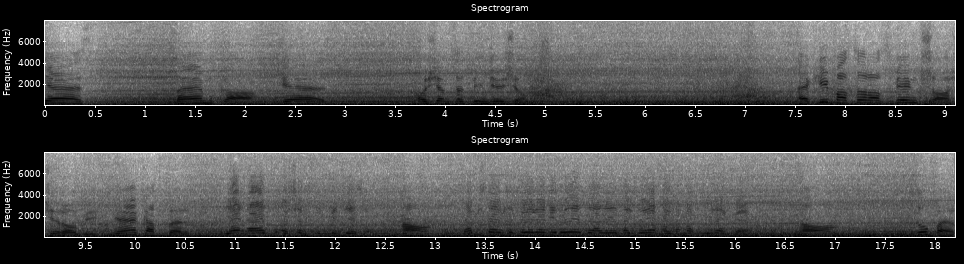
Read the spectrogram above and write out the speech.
Jest. BMK. Jest. 850. Ekipa coraz większa się robi, nie? Nie, S 850. No, Ja myślałem, że kolega nie dojedzie, ale jednak dojechał na własną rękę. no. Super.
